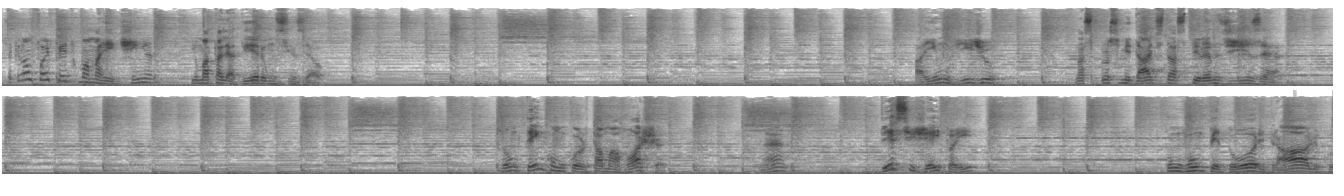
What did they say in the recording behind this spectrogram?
Isso aqui não foi feito com uma marretinha e uma talhadeira, um cinzel. Aí um vídeo nas proximidades das pirâmides de Gizé. Não tem como cortar uma rocha, né? Desse jeito aí, com rompedor hidráulico,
